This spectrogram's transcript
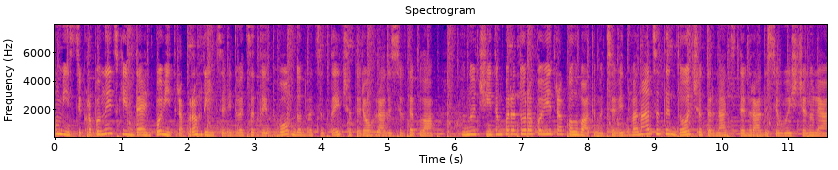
У місті Кропивницький в день повітря прогріється від 22 до 24 градусів тепла. Вночі температура повітря коливатиметься від 12 до 14 градусів вище нуля.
